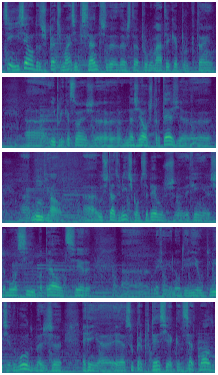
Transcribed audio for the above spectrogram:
Sim, isso é um dos aspectos mais interessantes desta problemática, porque tem ah, implicações ah, na geoestratégia ah, mundial. Ah, os Estados Unidos, como sabemos, enfim, chamou a si o papel de ser ah, enfim, eu não diria o polícia do mundo, mas ah, enfim, é a superpotência que, de certo modo,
